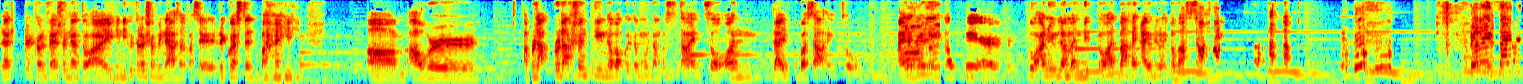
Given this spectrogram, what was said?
letter confession na to ay hindi ko talaga siya binasa kasi requested by um, our uh, produ- production team na wag ko ito munang basahin. So, on live ko basahin. So, I'm not really aware kung ano yung laman nito at bakit ayaw nilang ipabasa sa akin. Pero excited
